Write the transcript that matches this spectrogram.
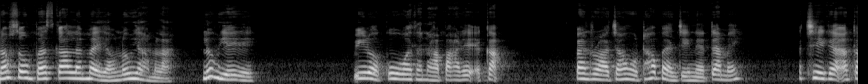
နောက်ဆုံးဘတ်ကားလက်မှတ်ရောင်းလုပ်ရမလားလုပ်ရဲတယ်ပြီးတော့ကိုဝါသနာပါတဲ့အကပန်ဒရာကျောင်းကိုထောက်ပံ့ခြင်းနဲ့တက်မယ်အခြေခံအက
